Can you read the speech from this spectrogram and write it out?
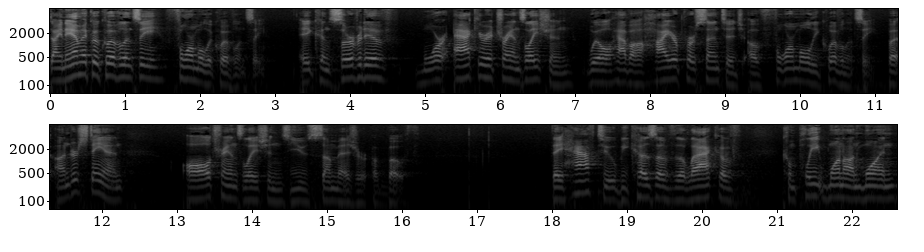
Dynamic equivalency, formal equivalency. A conservative, more accurate translation will have a higher percentage of formal equivalency. But understand, all translations use some measure of both. They have to because of the lack of complete one on one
